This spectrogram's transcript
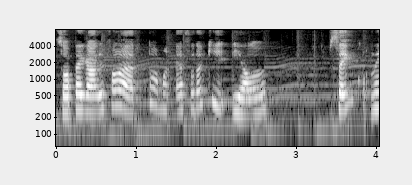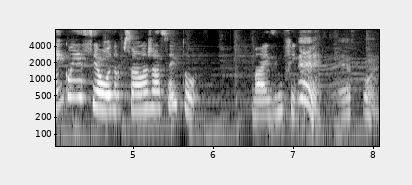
Só pegaram e falaram: toma, essa daqui. E ela, sem nem conhecer a outra opção, ela já aceitou. Mas enfim. É, é foda.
